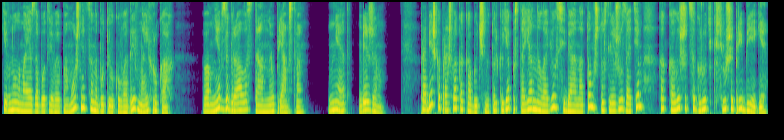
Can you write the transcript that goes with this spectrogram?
Кивнула моя заботливая помощница на бутылку воды в моих руках. Во мне взыграло странное упрямство. «Нет, бежим». Пробежка прошла как обычно, только я постоянно ловил себя на том, что слежу за тем, как колышется грудь Ксюши при беге.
